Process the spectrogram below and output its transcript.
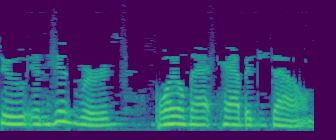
to, in his words, boil that cabbage down.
